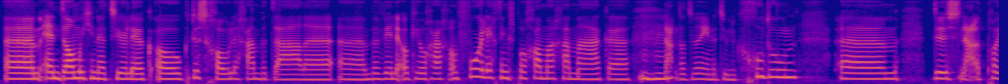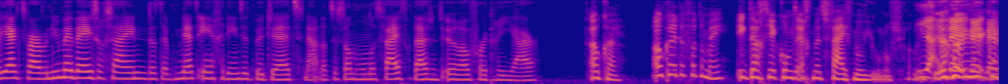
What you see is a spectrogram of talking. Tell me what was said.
Ehm, en dan moet je natuurlijk ook de scholen gaan betalen. Ehm, we willen ook heel graag een voorlichtingsprogramma gaan maken. Mhm. Nou, dat wil je natuurlijk goed doen. Ehm, dus nou, het project waar we nu mee bezig zijn, dat heb ik net ingediend, het budget. Nou, dat is dan 150.000 euro voor drie jaar. Oké. Oké, dat valt er mee. Ik dacht, je komt echt met 5 miljoen of zo. Ja, nee, nee, nee.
